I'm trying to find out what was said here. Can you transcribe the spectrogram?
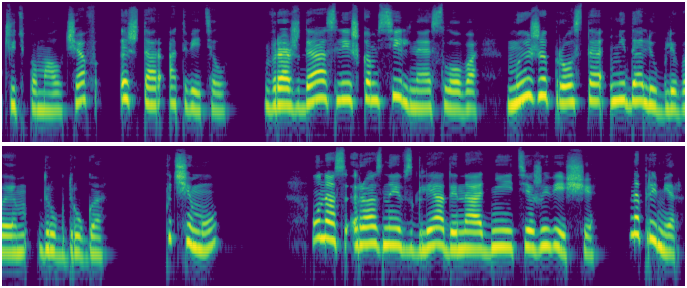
Чуть помолчав, Эштар ответил. Вражда — слишком сильное слово, мы же просто недолюбливаем друг друга. Почему? У нас разные взгляды на одни и те же вещи. Например,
